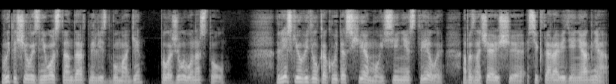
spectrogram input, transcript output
вытащил из него стандартный лист бумаги, положил его на стол. Лески увидел какую-то схему и синие стрелы, обозначающие сектора ведения огня.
